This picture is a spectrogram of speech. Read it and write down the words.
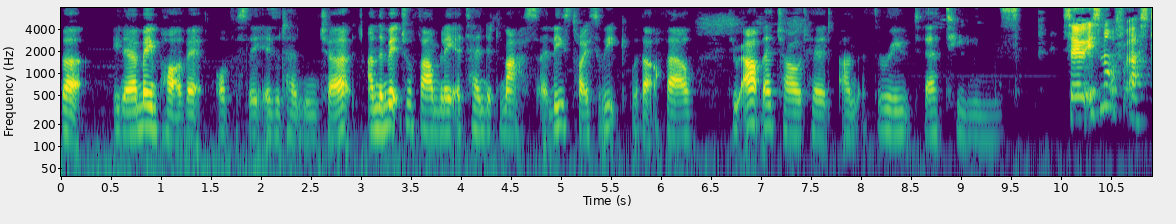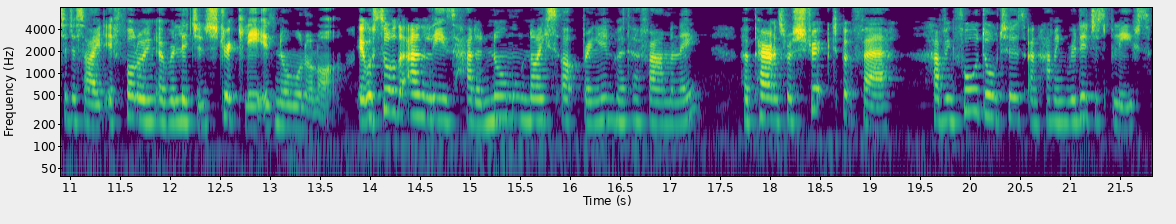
but you know, a main part of it obviously is attending church, and the Mitchell family attended mass at least twice a week without fail throughout their childhood and through to their teens. So it's not for us to decide if following a religion strictly is normal or not. It was thought that Annalise had a normal, nice upbringing with her family. Her parents were strict but fair. Having four daughters and having religious beliefs,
